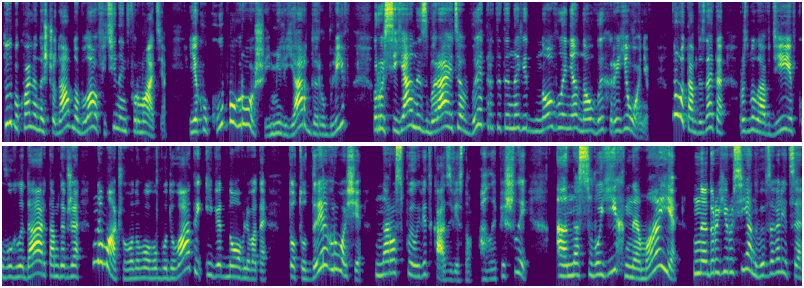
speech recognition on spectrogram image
Тут буквально нещодавно була офіційна інформація, яку купу грошей, мільярди рублів росіяни збираються витратити на відновлення нових регіонів. Ну, там, де знаєте, розбили Авдіївку, Вугледар, там, де вже нема чого нового будувати і відновлювати То туди гроші на розпил і відкат, звісно, але пішли. А на своїх немає. Недорогі росіяни, ви взагалі це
